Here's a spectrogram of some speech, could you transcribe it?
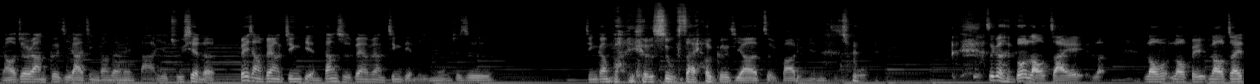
然后就让哥吉拉、金刚在那边打，也出现了非常非常经典，当时非常非常经典的一幕，就是金刚把一棵树塞到哥吉拉的嘴巴里面一直戳。这个很多老宅、老老老肥、老宅、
